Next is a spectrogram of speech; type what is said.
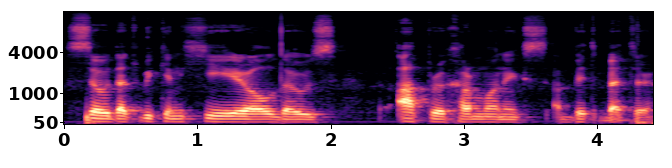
so that we can hear all those upper harmonics a bit better.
